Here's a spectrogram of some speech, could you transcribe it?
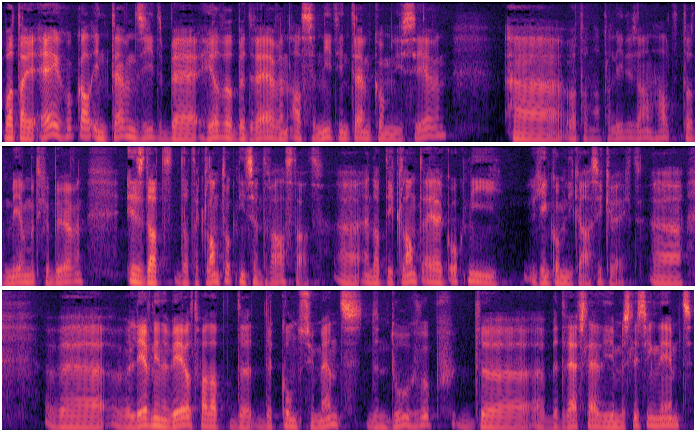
Wat dat je eigenlijk ook al intern ziet bij heel veel bedrijven als ze niet intern communiceren, uh, wat dan Nathalie dus aanhaalt, dat meer moet gebeuren, is dat, dat de klant ook niet centraal staat. Uh, en dat die klant eigenlijk ook niet, geen communicatie krijgt. Uh, we, we, leven in een wereld waar dat de, de consument, de doelgroep, de bedrijfsleider die een beslissing neemt,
